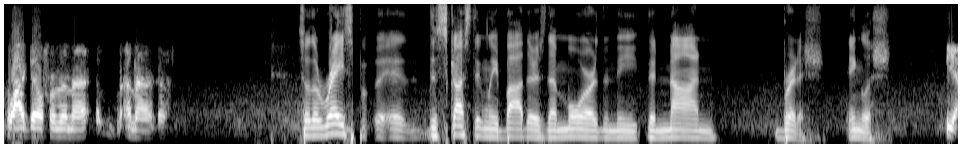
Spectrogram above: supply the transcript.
white girl from Amer- America. So the race uh, disgustingly bothers them more than the the non-British English. Yeah,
